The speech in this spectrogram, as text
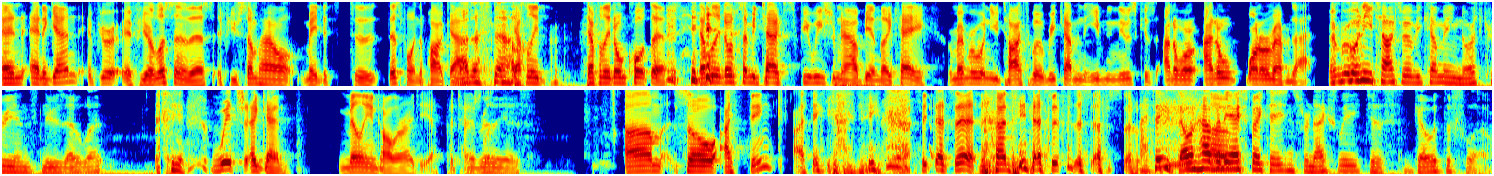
And and again, if you're if you're listening to this, if you somehow made it to this point in the podcast, Let us know. definitely definitely don't quote this. definitely don't send me text a few weeks from now being like, "Hey, remember when you talked about recapping the evening news?" Because I don't want I don't want to remember that. Remember when you talked about becoming North Korean's news outlet? Which again, million dollar idea It potentially. really is. Um. So I think I think I think I think that's it. I think that's it for this episode. I think don't have any Um, expectations for next week. Just go with the flow.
